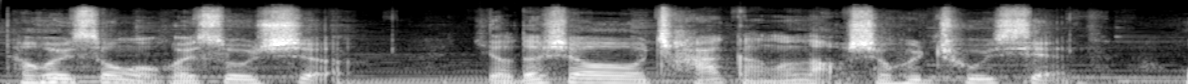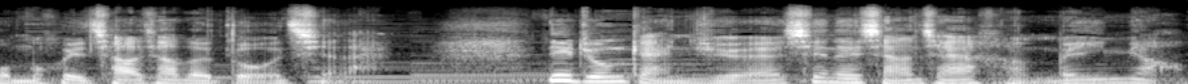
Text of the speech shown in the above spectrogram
他会送我回宿舍。有的时候查岗的老师会出现，我们会悄悄地躲起来。那种感觉现在想起来很微妙。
